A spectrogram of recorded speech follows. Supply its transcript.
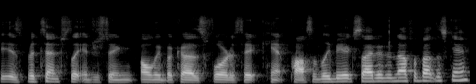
is potentially interesting only because Florida State can't possibly be excited enough about this game.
